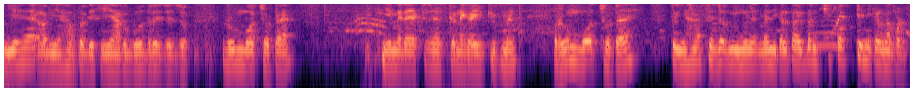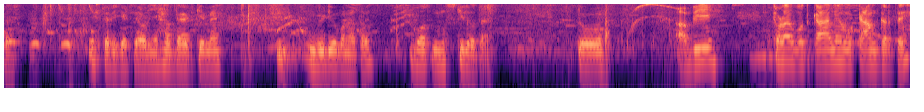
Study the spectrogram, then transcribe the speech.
ये है और यहाँ पर देखिए, यहाँ पर गोदरेज है जो। रूम बहुत छोटा है। ये मेरा एक्सरसाइज करने का इक्विपमेंट रूम बहुत छोटा है। तो यहाँ से जब मुझे, मैं निकलता हूँ, एकदम चिपक के निकलना पड़ता है। इस तरीके से और यहाँ बैठ के मैं वीडियो बनाता हूँ। बहुत मुश्किल होता है। तो अभी थोड़ा बहुत काम है वो काम करते हैं।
